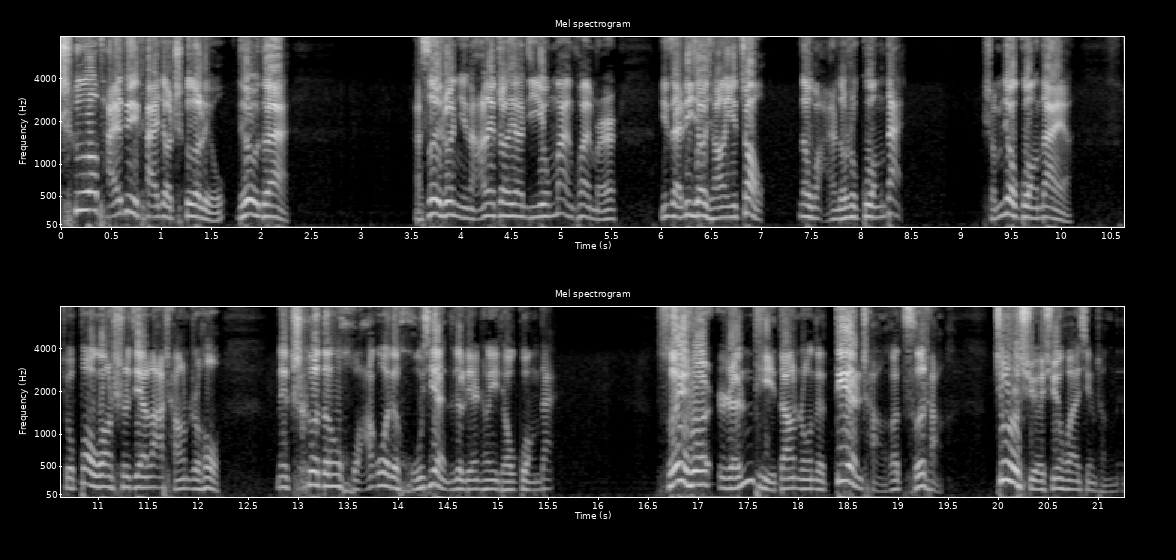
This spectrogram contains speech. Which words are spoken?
车排队开叫车流，对不对？啊，所以说你拿那照相机用慢快门，你在立交桥一照，那晚上都是光带。什么叫光带呀？就曝光时间拉长之后，那车灯划过的弧线，它就连成一条光带。所以说，人体当中的电场和磁场，就是血循环形成的。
